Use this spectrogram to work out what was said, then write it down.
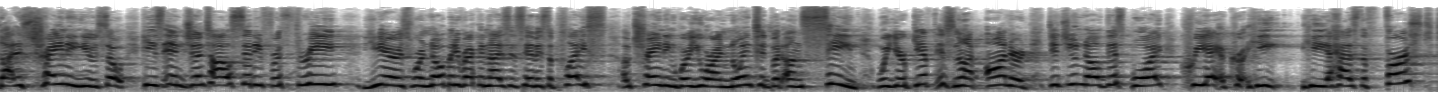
God is training you. So he's in Gentile city for three years where nobody recognizes him. It's a place of training where you are anointed but unseen, where your gift is not honored. Did you know this boy create, he, he has the first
